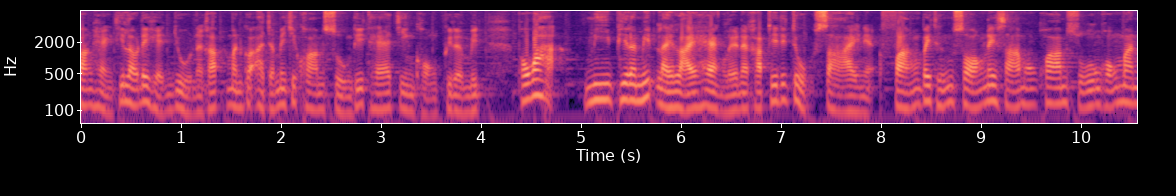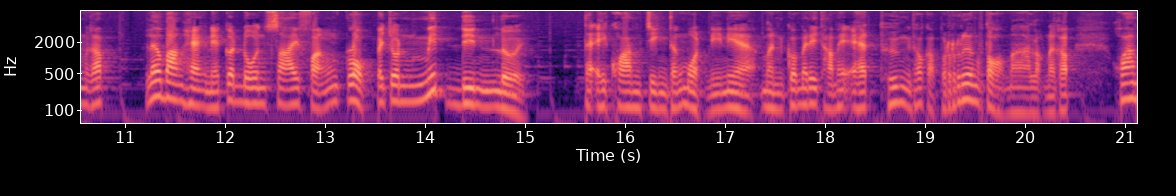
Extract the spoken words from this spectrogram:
บางแห่งที่เราได้เห็นอยู่นะครับมันก็อาจจะไม่ใช่ความสูงที่แท้จริงของพีระมิด เพราะว่ามีพีระมิดหลาย ๆ แห่งเลยนะครับที่ได้ถูกทรายเนี่ยฝังไปถึง 2 ใน 3 ของความสูงของมันครับแล้วบางแห่งเนี่ยก็โดนทรายฝังกลบไปจนมิดดินเลย แต่ไอความจริงทั้งหมดนี้เนี่ยมันก็ไม่ได้ทำให้แอดทึ่งเท่ากับเรื่องต่อมาหรอกนะครับ ความ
